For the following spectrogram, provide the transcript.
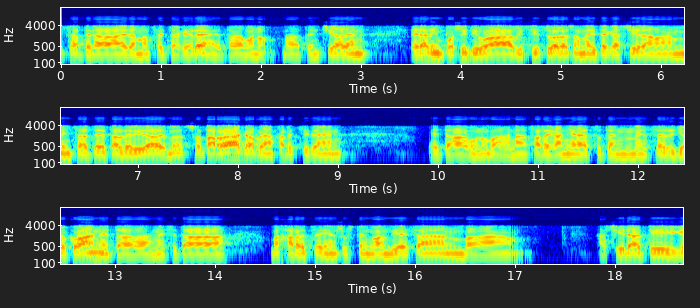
izatera eraman zaitzak ere, eta, bueno, ba, tentsioaren eragin positiboa bizizuela esan daiteke hasieran bintzate talde bida sotarrak, aurrean jarri ziren eta, bueno, ba, nafarre gainera zuten zer jokoan, eta naiz eta ba, jarretzeien sustengo handia izan, ba, hasieratik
